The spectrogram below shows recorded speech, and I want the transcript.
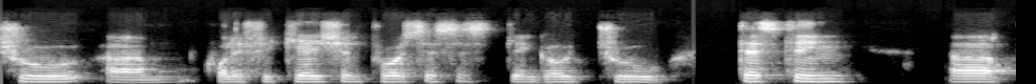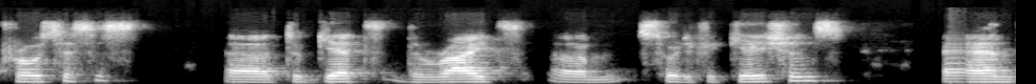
through um, qualification processes, can go through testing uh, processes uh, to get the right um, certifications. And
